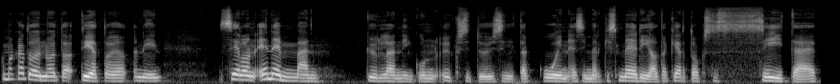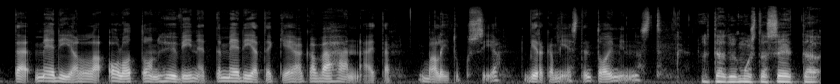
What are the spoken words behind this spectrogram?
Kun mä katsoin noita tietoja, niin siellä on enemmän kyllä niin kuin yksityisiltä kuin esimerkiksi medialta. Kertooko se siitä, että medialla olot on hyvin, että media tekee aika vähän näitä valituksia virkamiesten toiminnasta? No, täytyy muistaa se, että,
